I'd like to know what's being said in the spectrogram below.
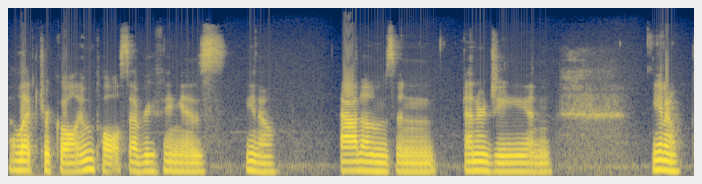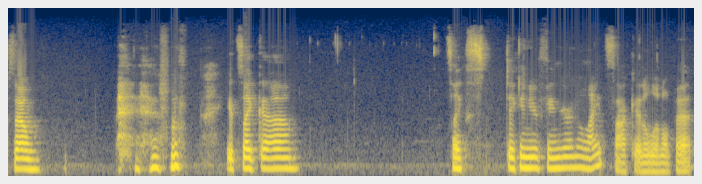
electrical impulse everything is you know atoms and energy and you know so it's like a it's like sticking your finger in a light socket a little bit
